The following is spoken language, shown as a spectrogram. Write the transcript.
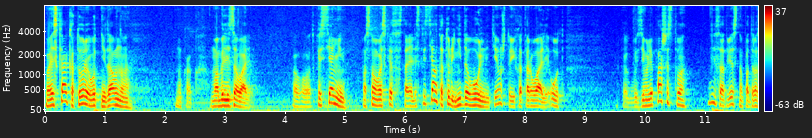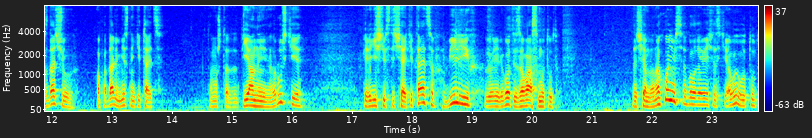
войска, которые вот недавно ну как, мобилизовали. Вот. Крестьяне, в основном войска состояли из крестьян, которые недовольны тем, что их оторвали от как бы, землепашества, и, соответственно, под раздачу попадали местные китайцы. Потому что пьяные русские, периодически встречая китайцев, били их, говорили, вот из-за вас мы тут зачем-то находимся в Благовещенске, а вы вот тут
